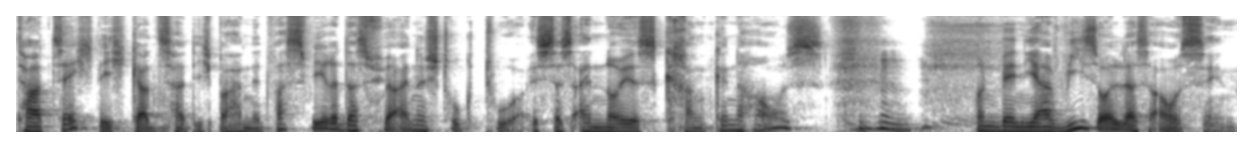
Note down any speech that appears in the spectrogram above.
tatsächlich ganzheitlich behandelt. Was wäre das für eine Struktur? Ist das ein neues Krankenhaus? und wenn ja, wie soll das aussehen?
